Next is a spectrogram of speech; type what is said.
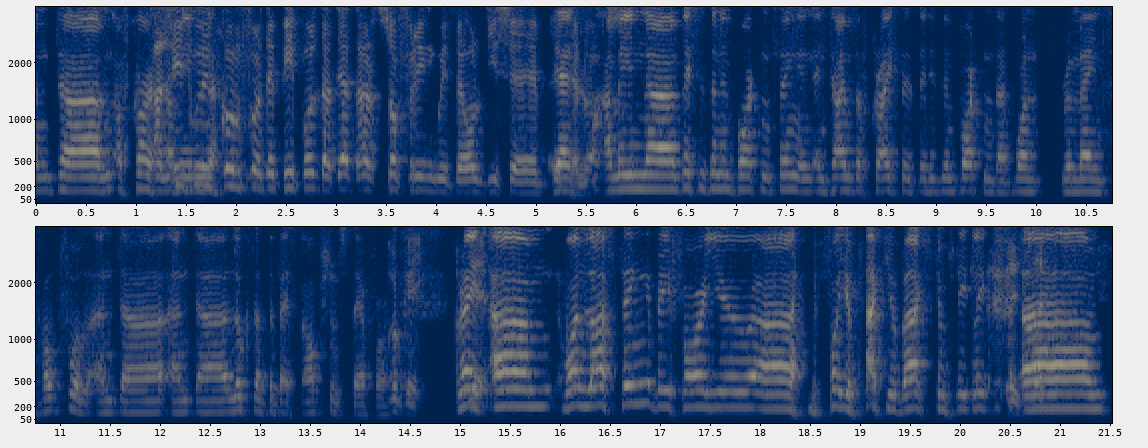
and um, of course at I least mean, will comfort the people that, that are suffering with all these uh, yes i mean uh, this is an important thing. In, in times of crisis it is important that one remains hopeful and uh, and uh, looks at the best options therefore. Okay. Great. Yes. Um, one last thing before you uh, before you pack your bags completely, um,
